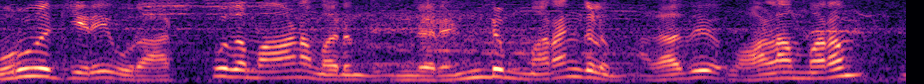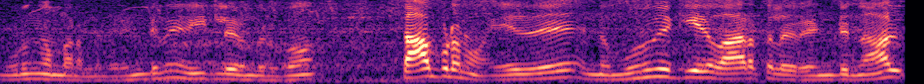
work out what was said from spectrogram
முருங்கைக்கீரை ஒரு அற்புதமான மருந்து. இந்த ரெண்டு மரங்களும் அதாவது வாழை மரம் முருங்கை மரம் இந்த ரெண்டுமே வீட்டில் இருந்திருக்கும். சாப்பிடணும். எது? இந்த முருங்கைக்கீரை வாரத்தில் ரெண்டு நாள்.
